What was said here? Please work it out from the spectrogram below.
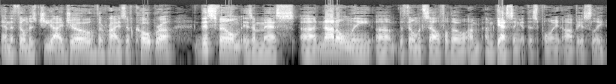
and the film is G.I. Joe, The Rise of Cobra. This film is a mess. not only the film itself, although I'm, I'm guessing at this point, obviously,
